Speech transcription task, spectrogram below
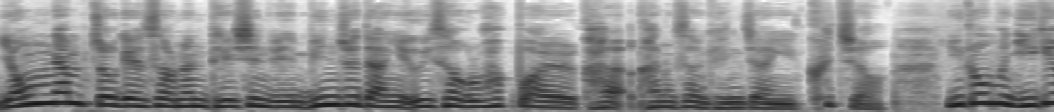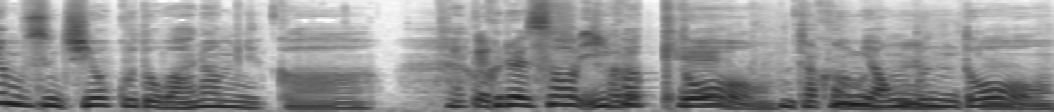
영남 쪽에서는 대신 민주당이 의석을 확보할 가, 가능성이 굉장히 크죠. 이러면 이게 무슨 지역구도 완화입니까? 그러니까 그래서 이것도 그. 명분도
